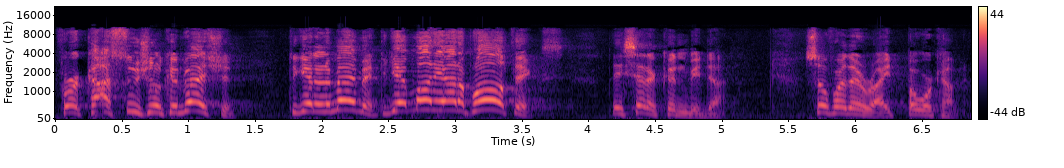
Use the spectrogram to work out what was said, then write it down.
for a constitutional convention to get an amendment to get money out of politics. They said it couldn't be done. So far, they're right, but we're coming.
